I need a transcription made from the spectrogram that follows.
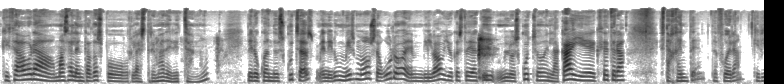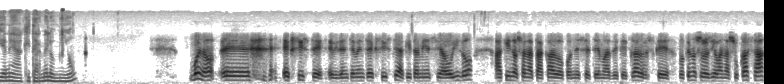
quizá ahora más alentados por la extrema derecha, ¿no? Pero cuando escuchas, en Irún mismo, seguro, en Bilbao, yo que estoy aquí, lo escucho, en la calle, etcétera, esta gente de fuera que viene a quitarme lo mío. Bueno, eh, existe, evidentemente existe, aquí también se ha oído, aquí nos han atacado con ese tema de que, claro, es que, ¿por qué no se los llevan a su casa?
